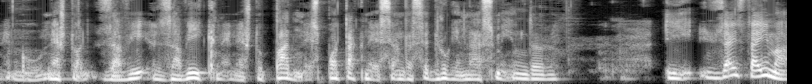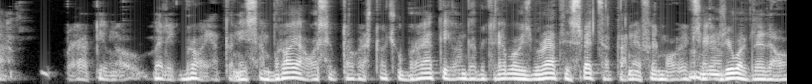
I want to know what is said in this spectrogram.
neku, mm. nešto zavi, zavikne, nešto padne, spotakne se, onda se drugi nasmiju. I zaista ima relativno velik broj, ja to nisam brojao, osim toga što ću brojati, onda bi trebao izbrojati sve crtane filmove, cijeli život gledao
